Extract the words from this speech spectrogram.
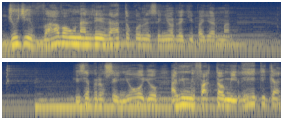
yo llevaba un alegato con el Señor de aquí para allá, hermano. Y decía, pero Señor, yo, a mí me falta homilética,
